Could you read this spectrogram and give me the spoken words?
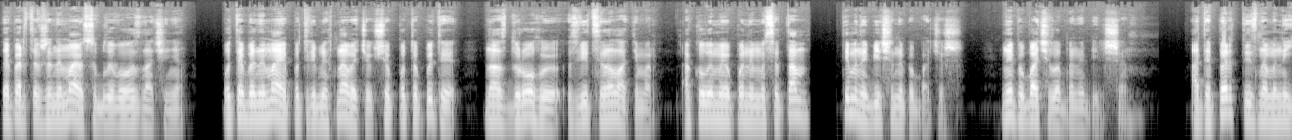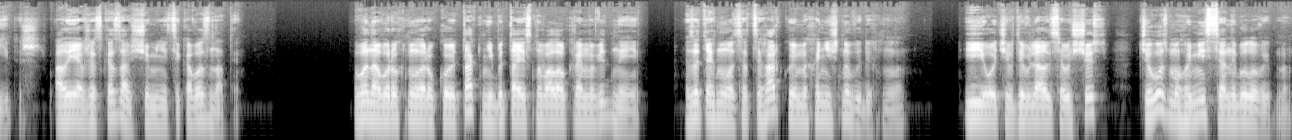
Тепер це вже не має особливого значення. У тебе немає потрібних навичок, щоб потопити нас дорогою звідси на Латімер, а коли ми опинимося там, ти мене більше не побачиш. Не побачила б мене більше. А тепер ти з нами не їдеш, але я вже сказав, що мені цікаво знати. Вона ворухнула рукою так, ніби та існувала окремо від неї, затягнулася цигаркою і механічно видихнула. Її очі вдивлялися у щось, чого з мого місця не було видно.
